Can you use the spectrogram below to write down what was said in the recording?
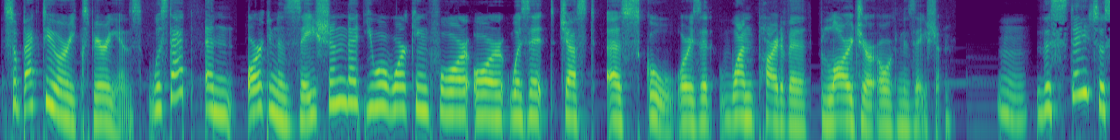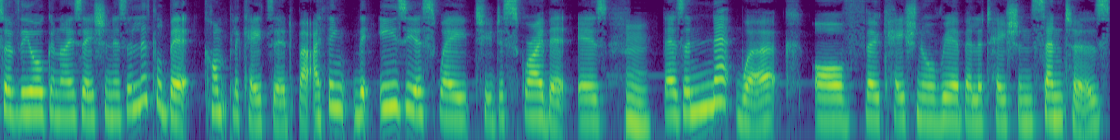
So back to your experience. Was that an organization that you were working for or was it just a school or is it one part of a larger organization? Mm. The status of the organization is a little bit complicated, but I think the easiest way to describe it is mm. there's a network of vocational rehabilitation centers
